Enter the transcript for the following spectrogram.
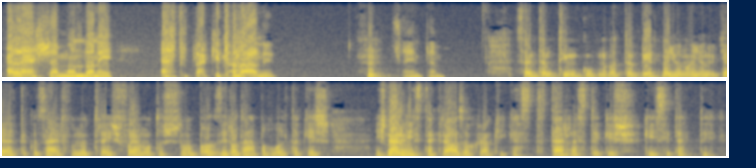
el lehessen mondani. Ezt tudták kitalálni. Szerintem. Szerintem Tim Cook meg a többiek nagyon-nagyon ügyeltek az iPhone 5-re, és folyamatosan abban az irodában voltak, és, és nem néztek rá azokra, akik ezt tervezték és készítették.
